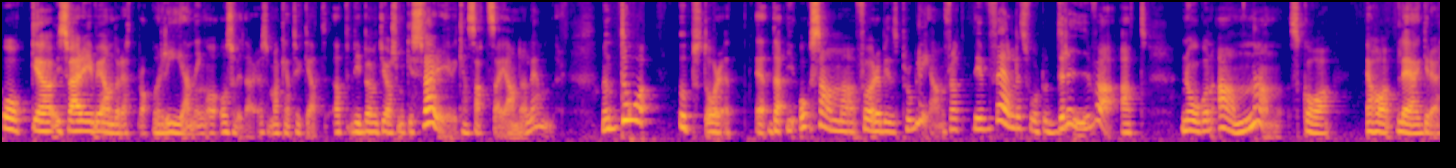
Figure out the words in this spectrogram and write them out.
och eh, i Sverige är vi ändå rätt bra på rening och, och så vidare. Så man kan tycka att, att vi behöver inte göra så mycket i Sverige, vi kan satsa i andra länder. Men då uppstår ett, ett, och samma förebildsproblem. För att det är väldigt svårt att driva att någon annan ska ha lägre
